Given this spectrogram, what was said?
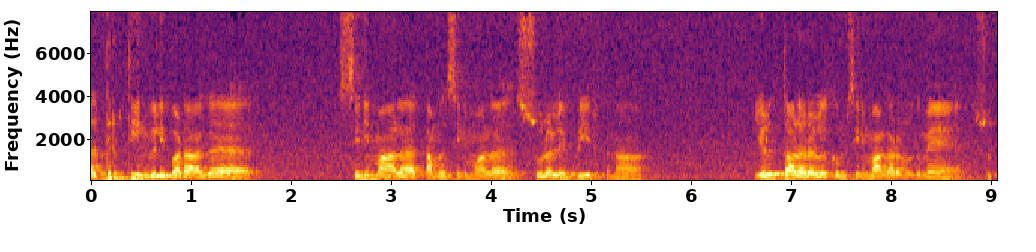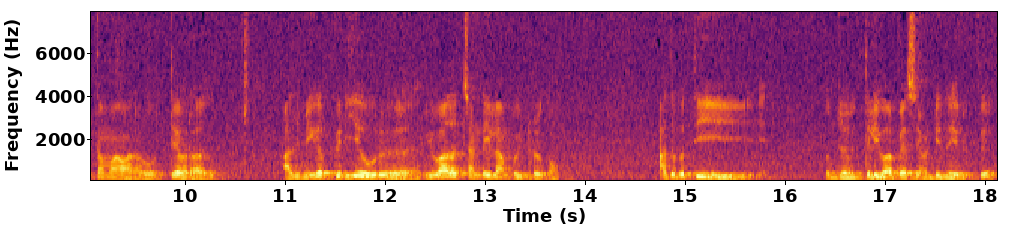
அதிருப்தியின் வெளிப்பாடாக சினிமாவில் தமிழ் சினிமாவில் சூழல் எப்படி இருக்குன்னா எழுத்தாளர்களுக்கும் சினிமாக்காரங்களுக்குமே சுத்தமாக வர ஒத்தே வராது. அது மிகப்பெரிய ஒரு விவாத சண்டையெல்லாம் போயிட்டுருக்கும். அதை பற்றி கொஞ்சம் தெளிவாக பேச வேண்டியது இருக்குது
